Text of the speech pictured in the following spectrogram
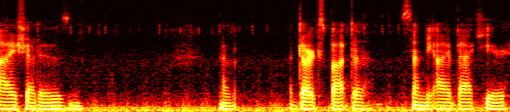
eye shadows and a dark spot to send the eye back here.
